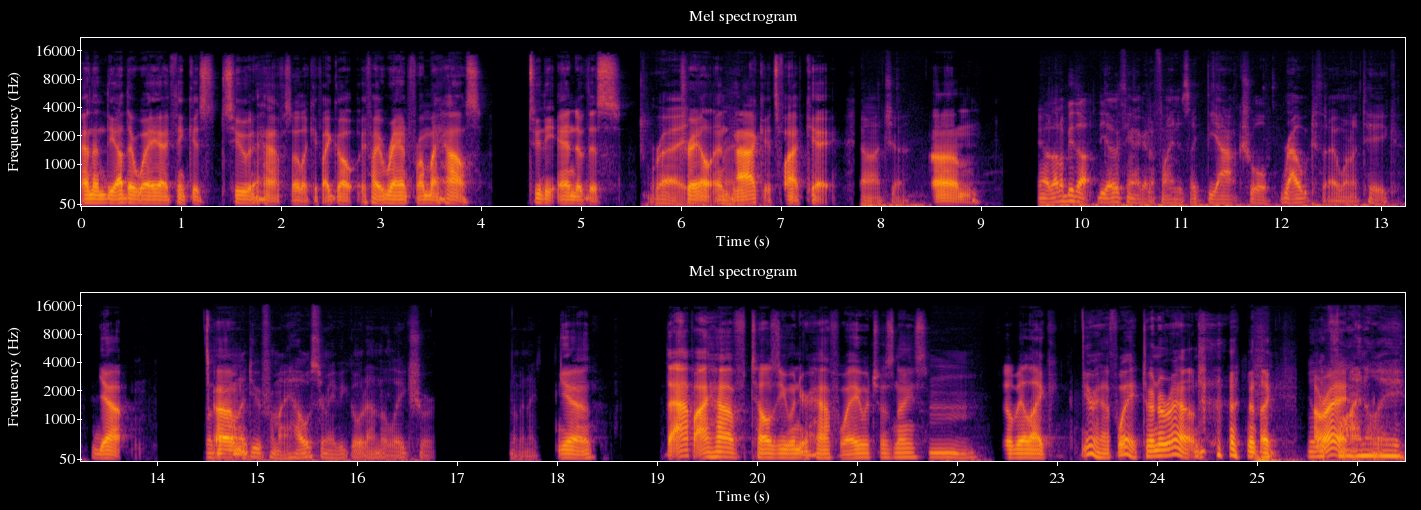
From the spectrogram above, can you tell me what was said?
and then the other way I think is two and a half. So like if I go if I ran from my house to the end of this right trail and right. back, it's 5K. gotcha Um, yeah that'll be the the other thing i gotta find is like the actual route that i want to take yeah, Whether I want to Um, do from my house or maybe go down to Lakeshore. Have a nice. yeah. The app I have tells you when you're halfway, which was nice. Mm. It'll be like, "You're halfway. Turn around." like, All like, right. Finally,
